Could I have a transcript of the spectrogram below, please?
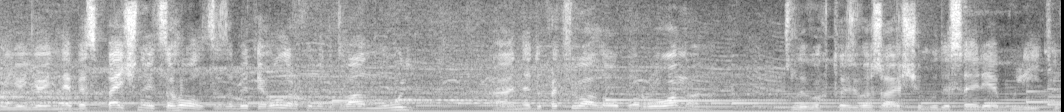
Ой-ой-ой, небезпечно і це гол. Це забитий гол, рахунок 2-0. Е, Не допрацювала оборона. Можливо, хтось вважає, що буде серія булітів.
